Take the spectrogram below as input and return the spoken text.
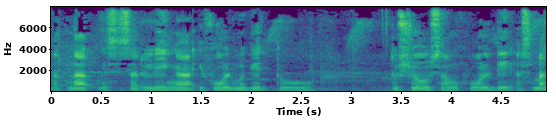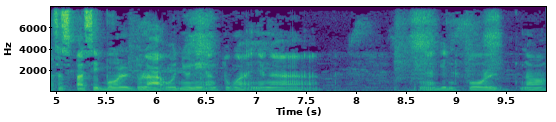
But not necessarily nga i-fold mo gid to to show some fold di. As much as possible, dulaon yun ni ang tunga niya nga nga gin-fold, no?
